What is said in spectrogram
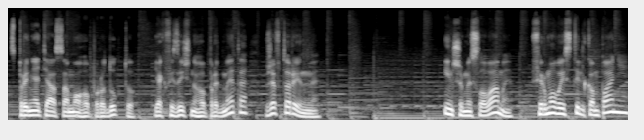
Сприйняття самого продукту як фізичного предмета вже вторинне. Іншими словами, фірмовий стиль компанії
